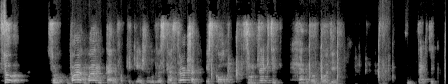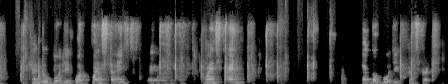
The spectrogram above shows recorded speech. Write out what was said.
So, so one, one kind of application of this construction is called symplectic handle body symplectic handle body or Weinstein, uh, Weinstein handle body construction.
